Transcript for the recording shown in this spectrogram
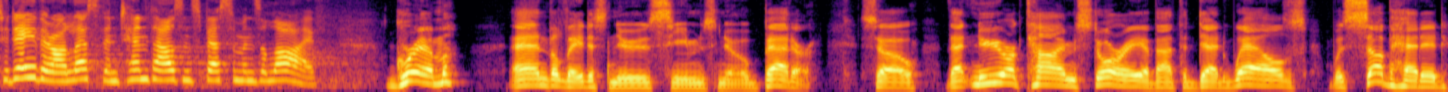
today there are less than 10,000 specimens alive. Grim, and the latest news seems no better. So, that New York Times story about the dead whales was subheaded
